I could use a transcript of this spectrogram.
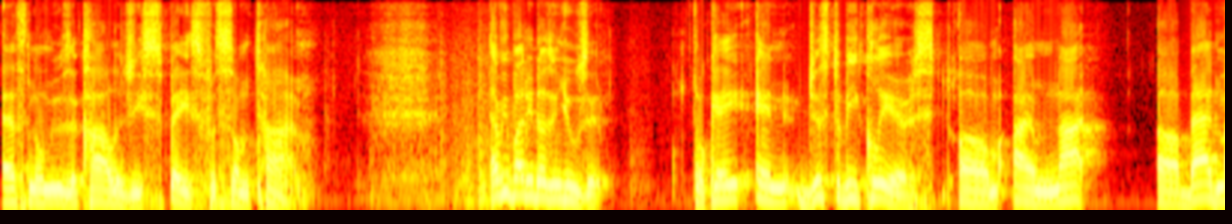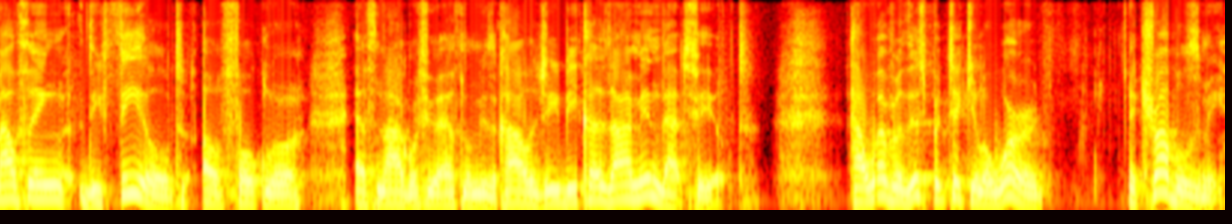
ethnomusicology space for some time. Everybody doesn't use it, okay? And just to be clear, um, I am not uh, bad mouthing the field of folklore, ethnography, or ethnomusicology because I'm in that field. However, this particular word, it troubles me.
